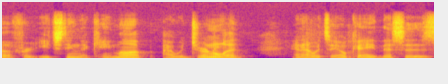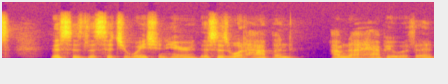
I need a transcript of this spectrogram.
but for each thing that came up, I would journal it, and I would say, okay, this is this is the situation here. This is what happened. I'm not happy with it.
